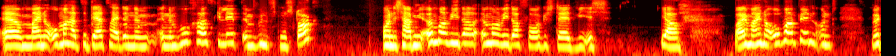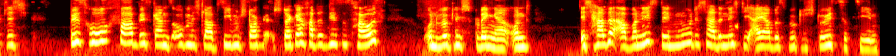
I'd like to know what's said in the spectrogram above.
äh, meine Oma hat zu der Zeit in einem, in einem Hochhaus gelebt, im fünften Stock. Und ich habe mir immer wieder, immer wieder vorgestellt, wie ich ja bei meiner Oma bin und wirklich bis hoch fahre, bis ganz oben. Ich glaube, sieben Stock, Stöcke hatte dieses Haus und wirklich springe. Und ich hatte aber nicht den Mut, ich hatte nicht die Eier, das wirklich durchzuziehen.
